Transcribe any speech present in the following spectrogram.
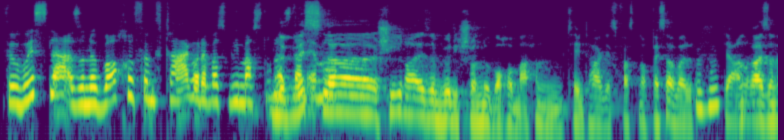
für Whistler? Also eine Woche, fünf Tage oder was? Wie machst du das eine dann Whistler Skireise würde ich schon eine Woche machen. Zehn Tage ist fast noch besser, weil mhm. der Anreise- und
